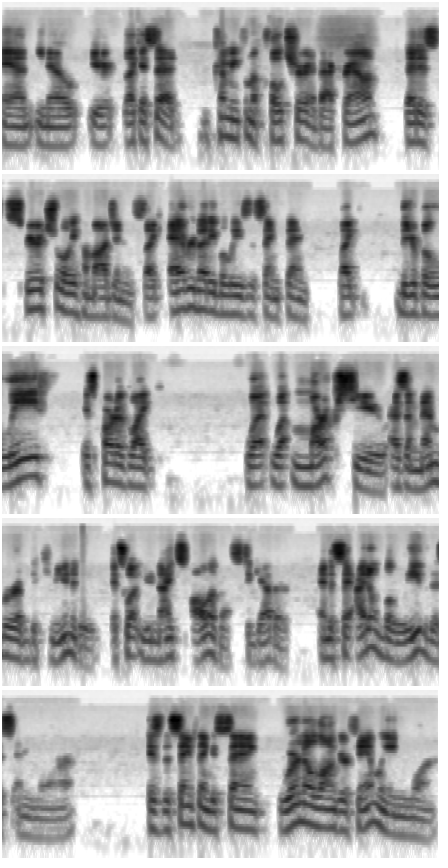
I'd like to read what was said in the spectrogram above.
and you know, you're like I said, coming from a culture and a background that is spiritually homogenous, like everybody believes the same thing. Like your belief is part of like what what marks you as a member of the community. It's what unites all of us together. And to say I don't believe this anymore is the same thing as saying we're no longer family anymore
